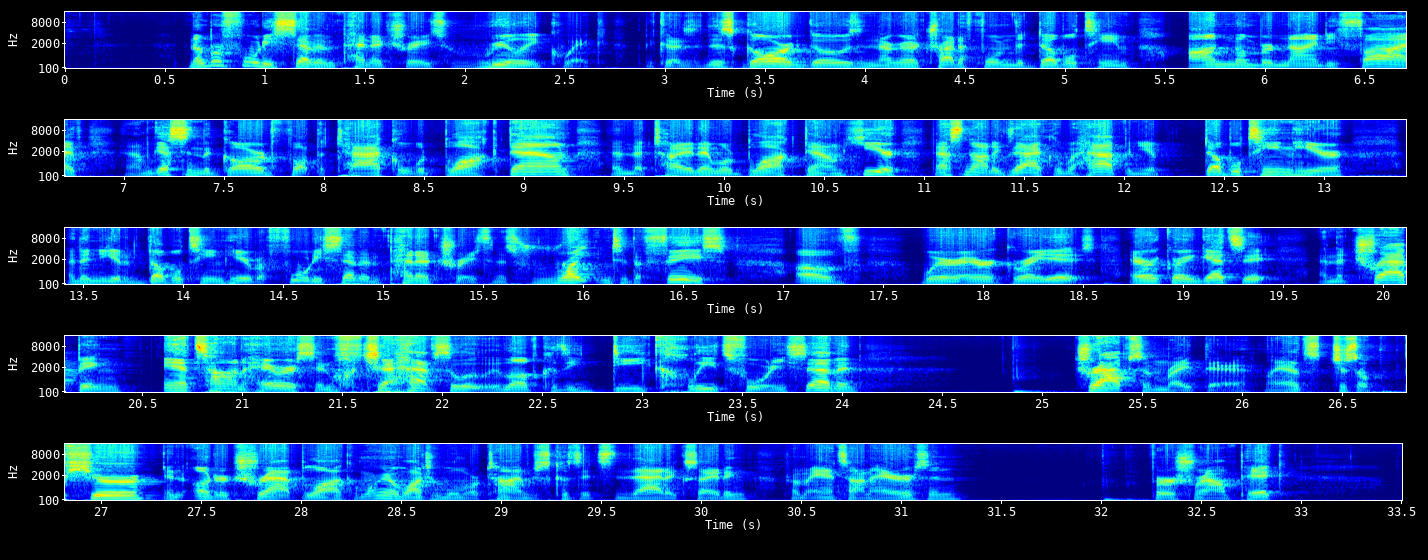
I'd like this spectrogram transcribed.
Number 47 penetrates really quick because this guard goes and they're going to try to form the double team on number 95. And I'm guessing the guard thought the tackle would block down and the tight end would block down here. That's not exactly what happened. You have double team here and then you get a double team here, but 47 penetrates and it's right into the face of where Eric Gray is. Eric Gray gets it and the trapping Anton Harrison, which I absolutely love because he decleats 47 traps him right there. Like that's just a pure and utter trap block. And we're gonna watch it one more time just because it's that exciting from Anton Harrison, first round pick.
